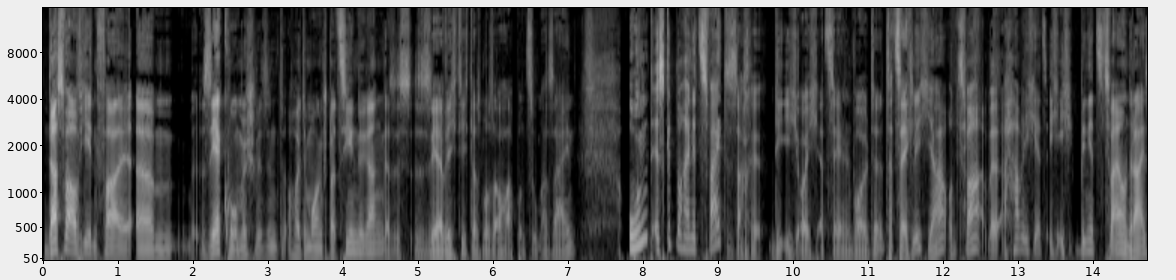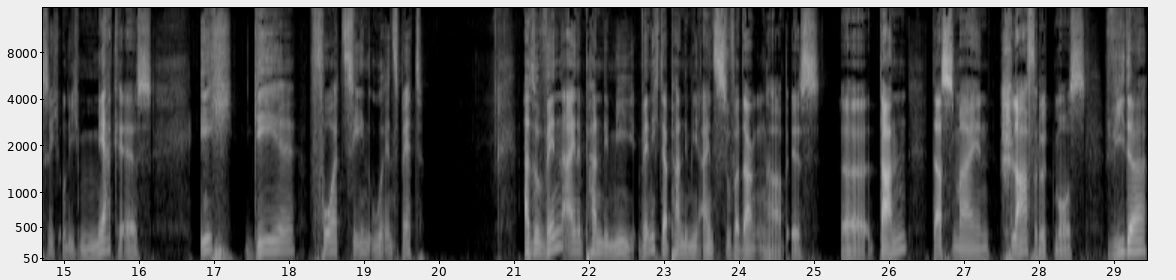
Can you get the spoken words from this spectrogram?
Das war auf jeden Fall ähm, sehr komisch. Wir sind heute Morgen spazieren gegangen. Das ist sehr wichtig. Das muss auch ab und zu mal sein. Und es gibt noch eine zweite Sache, die ich euch erzählen wollte. Tatsächlich, ja. Und zwar äh, habe ich jetzt, ich, ich bin jetzt 32 und ich merke es, ich gehe vor 10 Uhr ins Bett. Also wenn eine Pandemie, wenn ich der Pandemie eins zu verdanken habe, ist äh, dann, dass mein Schlafrhythmus wieder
